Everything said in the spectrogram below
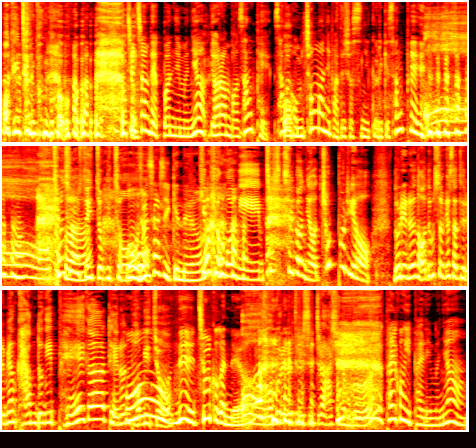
어, 괜찮은 방법. 7100번님은요, 11번 상패. 상을 어. 엄청 많이 받으셨으니까 이렇게 상패. 어, 전시할 수 있죠, 그쵸? 어, 전시할 수 있겠네요. 김경모님, 77번요, 촛불이요. 노래는 어둠 속에서 들으면 감동이 배가 되는 오, 법이죠. 네, 좋을 것 같네요. 어, 노래를 들으실 줄 아시는 분. 8028님은요,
